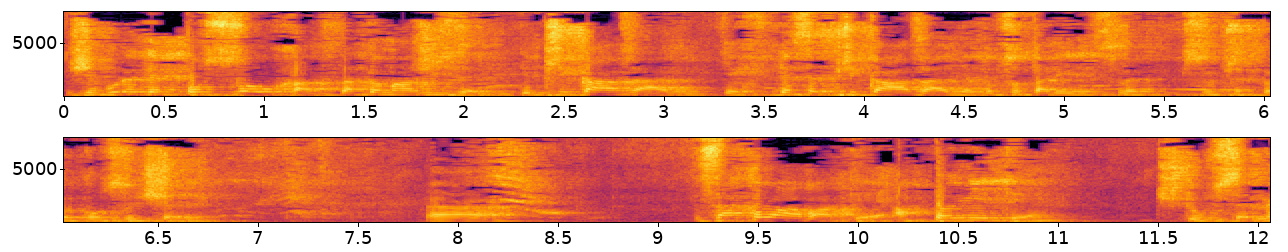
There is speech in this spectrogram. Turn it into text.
že budete poslouchat tato nařízení, ty přikázání, těch deset přikázání, to, co tady jsme, jsme před chvilkou slyšeli. Uh, zachovávat je a plnit je. Čtu v 7.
